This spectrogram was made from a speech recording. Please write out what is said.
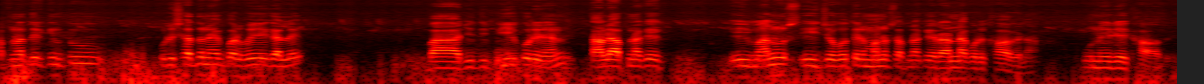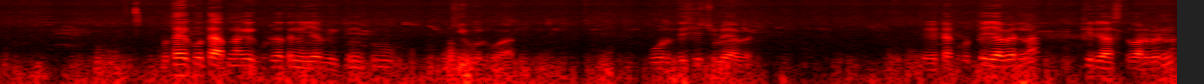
আপনাদের কিন্তু পরিসাধন একবার হয়ে গেলে বা যদি বিয়ে করে নেন, তাহলে আপনাকে এই মানুষ, এই জগতের মানুষ আপনাকে রান্না করে খাওয়াবে না উনেরে খাওয়াবে। কোথায় কোথায় আপনাকে ঘুরাতে নিয়ে যাবে, কিন্তু কি বলব আর? ওর দেশে চলে যাবেন। তো এটা করতে যাবেন না, ফিরে আসতে পারবেন না।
